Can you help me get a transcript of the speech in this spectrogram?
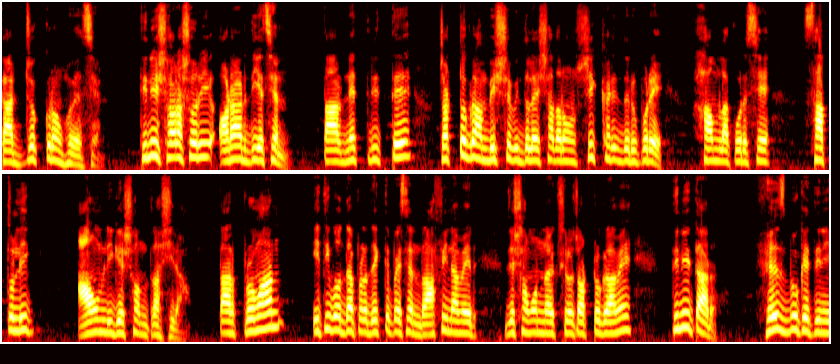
কার্যক্রম হয়েছে। তিনি সরাসরি অর্ডার দিয়েছেন। তার নেতৃত্বে চট্টগ্রাম বিশ্ববিদ্যালয়ের সাধারণ শিক্ষার্থীদের উপরে হামলা করেছে ছাত্রলীগ, আওয়ামী লীগের সন্ত্রাসীরা। তার প্রমাণ ইতিমধ্যে আপনারা দেখতে পেয়েছেন, রাফি নামের যে সমন্বয়ক ছিল চট্টগ্রামে, তিনি তার ফেসবুকে তিনি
